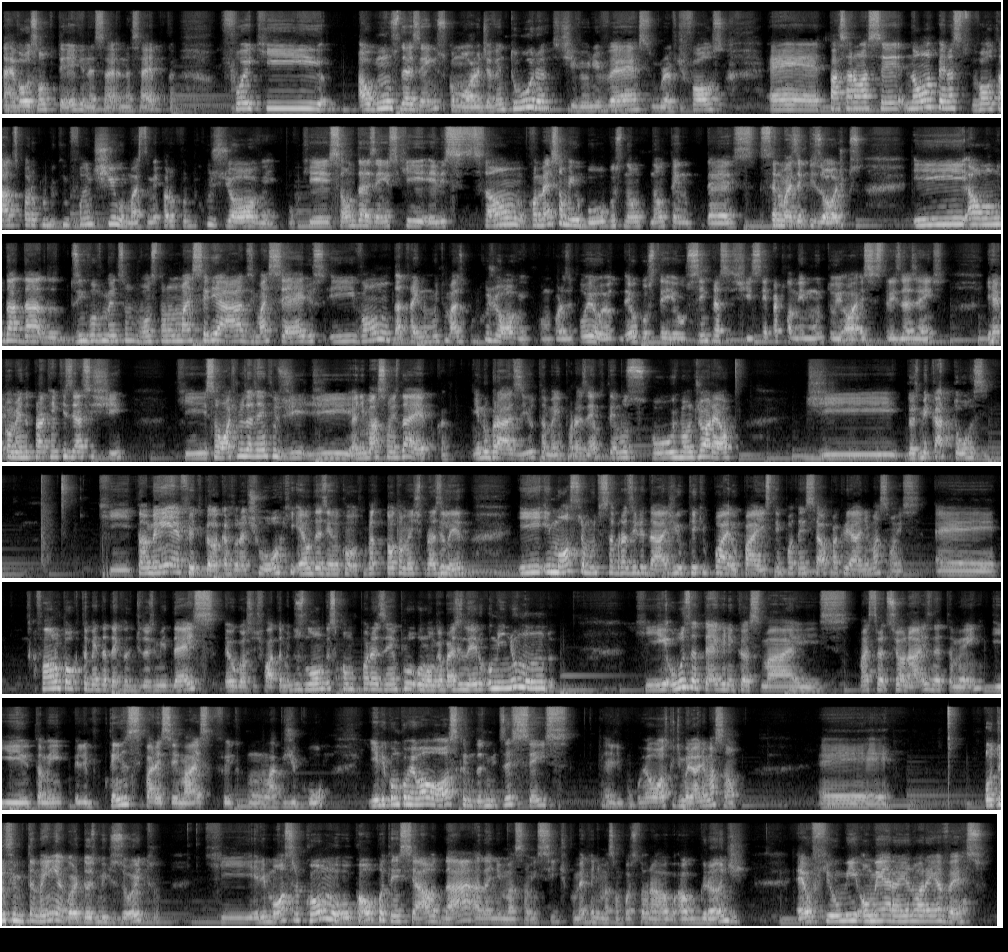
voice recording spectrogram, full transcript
a revolução que teve nessa, nessa época foi que alguns desenhos, como Hora de Aventura, Steven Universe, Gravity Falls, é, passaram a ser não apenas voltados para o público infantil, mas também para o público jovem, porque são desenhos que eles são começam meio bobos, não, não tendo, é, sendo mais episódicos, e ao longo da, da, do desenvolvimento vão se tornando mais seriados e mais sérios e vão atraindo muito mais o público jovem. Como, por exemplo, eu, eu, eu gostei, eu sempre assisti, sempre aclamei muito esses três desenhos e recomendo para quem quiser assistir, que são ótimos exemplos de, de animações da época. E no Brasil também, por exemplo, temos o Irmão de Jorel, de 2014 que também é feito pela Cartoon Network, é um desenho totalmente brasileiro e, e mostra muito essa brasilidade e o que, que o, país tem potencial para criar animações. É, falando um pouco também da década de 2010, eu gosto de falar também dos longas, como por exemplo o longa brasileiro O Mini Mundo, que usa técnicas mais, mais tradicionais, né, também, e também ele tende a se parecer mais, feito com lápis de cor, e ele concorreu ao Oscar em 2016, ele concorreu ao Oscar de melhor animação. É, Outro filme também, agora de 2018, que ele mostra como qual o potencial da, da animação em si, de como é que a animação pode se tornar algo, algo grande, é o filme Homem-Aranha no Aranha Verso.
